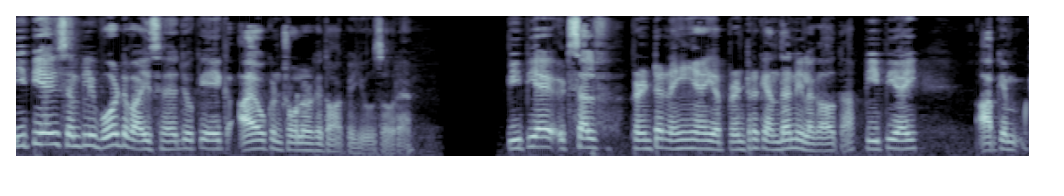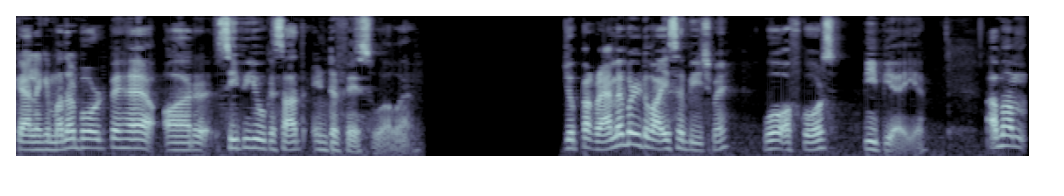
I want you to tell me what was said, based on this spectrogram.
پی پی آئی سمپلی وہ ڈیوائس ہے جو کہ ایک آئیو کنٹرولر کے طور پہ یوز ہو رہا ہے۔ P P I itself printer نہیں ہے یا پرنٹر کے اندر نہیں لگا ہوتا۔ پی پی آئی آپ کے کہہ لیں کہ مدر بورڈ پہ ہے اور سی پی یو کے ساتھ انٹرفیس ہوا ہوا ہے۔ جو پروگرامیبل ڈیوائس ہے بیچ میں، وہ آف کورس پی پی آئی ہے۔ اب ہم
